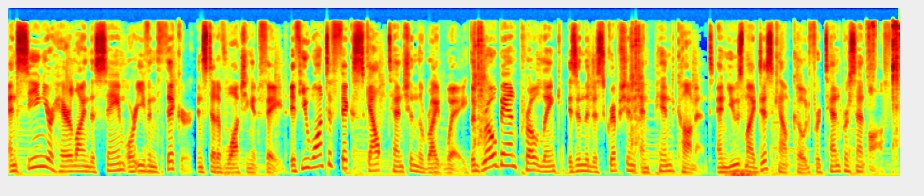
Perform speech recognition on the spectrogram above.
and seeing your hairline the same or even thicker instead of watching it fade. If you want to fix scalp tension the right way, the Grow-Band Pro link is in the description and pinned comment, and use my discount code for 10% off.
